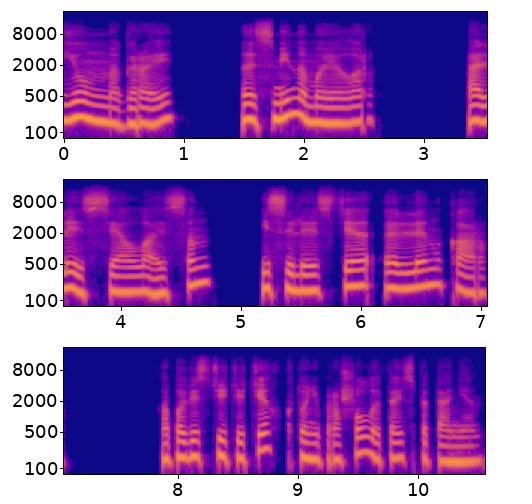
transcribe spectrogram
Юнна Грей, Эсмина Мейлор, Олесия Лайсон и Селестия Эллен Карр. Оповестите тех, кто не прошел это испытание.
